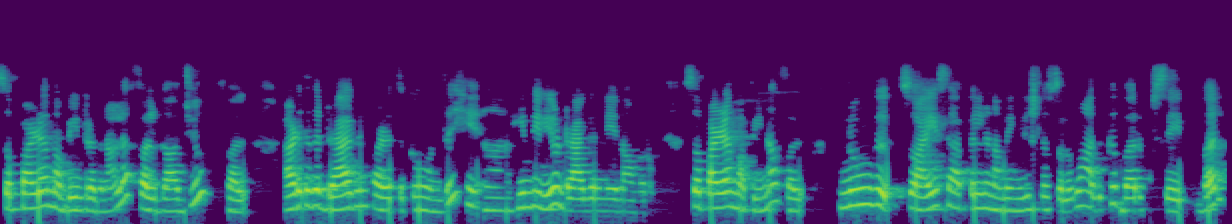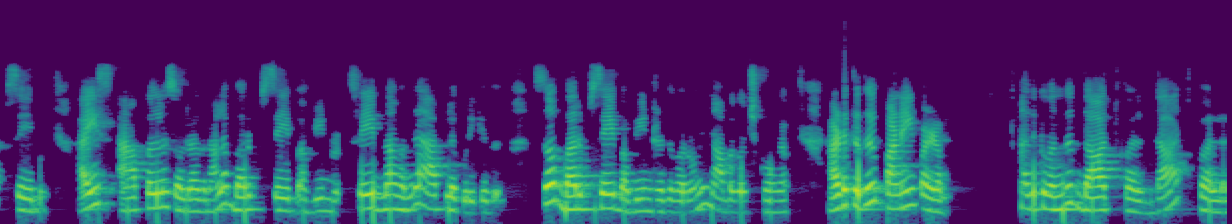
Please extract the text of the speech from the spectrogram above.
ஸோ பழம் அப்படின்றதுனால ஃபல் காஜு ஃபல். அடுத்தது டிராகன் பழத்துக்கும் வந்து ஹிந்திலையும் டிராகன்னே தான் வரும். ஸோ பழம் அப்படின்னா ஃபல். நுங்கு. ஸோ ஐஸ் ஆப்பிள்னு நம்ம இங்கிலீஷ்ல சொல்லுவோம். அதுக்கு பர்ப் சேப் பர்ப் சேப் ஐஸ் ஆப்பிள்னு சொல்றதுனால பர்ப் சேப் அப்படின்ற சேப் தான் வந்து ஆப்பிள குறிக்குது. ஸோ பர்ப் சேப் அப்படின்றது வரும்னு ஞாபகம் வச்சுக்கோங்க. அடுத்தது பனைப்பழம். அதுக்கு வந்து தாத் ஃபல் தாத் ஃபல்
